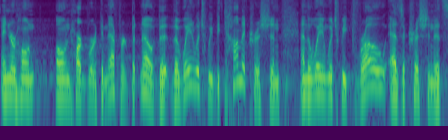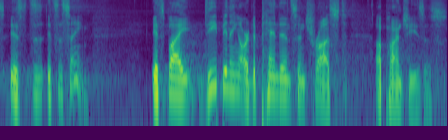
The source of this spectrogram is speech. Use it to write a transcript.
and your own, own hard work and effort. But no, the, the way in which we become a Christian and the way in which we grow as a Christian, it's, it's, it's the same. It's by deepening our dependence and trust upon Jesus.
